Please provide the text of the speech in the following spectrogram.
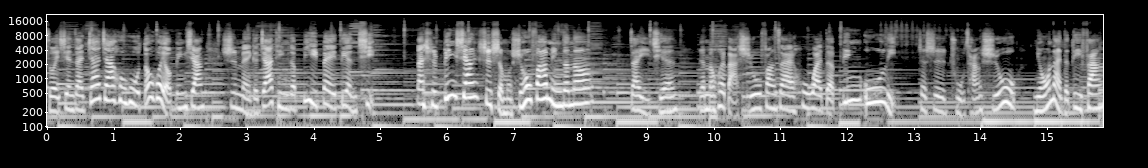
所以现在家家户户都会有冰箱，是每个家庭的必备电器。但是冰箱是什么时候发明的呢？在以前，人们会把食物放在户外的冰屋里，这是储藏食物、牛奶的地方，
